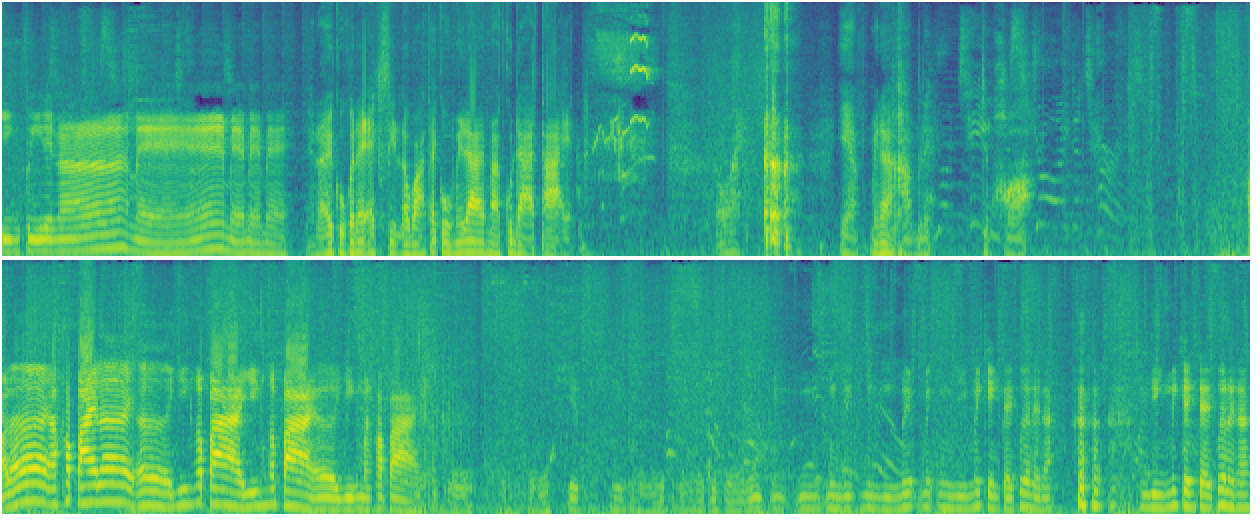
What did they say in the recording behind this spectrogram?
ยิงฟรีเลยนะ แหม แหมแหมแหมอย่างไรกูก็ได้แอคซิสแล้ววะ ถ้ากูไม่ได้มากูด่าตายอะโอ้ยเฮียไม่น่าขำเลย เจ็บคอ เอาเลย เอาเข้าไปเลย เออ ยิงเข้าไป ยิงเข้าไป เออ ยิงมันเข้าไป โอ้โหเฮียเฮียโอ้โห โอ้โหมึงมึงมึงยิงมึงยิงไม่ไม่มึงยิงไม่เกรงใจเพื่อนเลยนะมึงยิงไม่เกรงใจเพื่อนเลยนะ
